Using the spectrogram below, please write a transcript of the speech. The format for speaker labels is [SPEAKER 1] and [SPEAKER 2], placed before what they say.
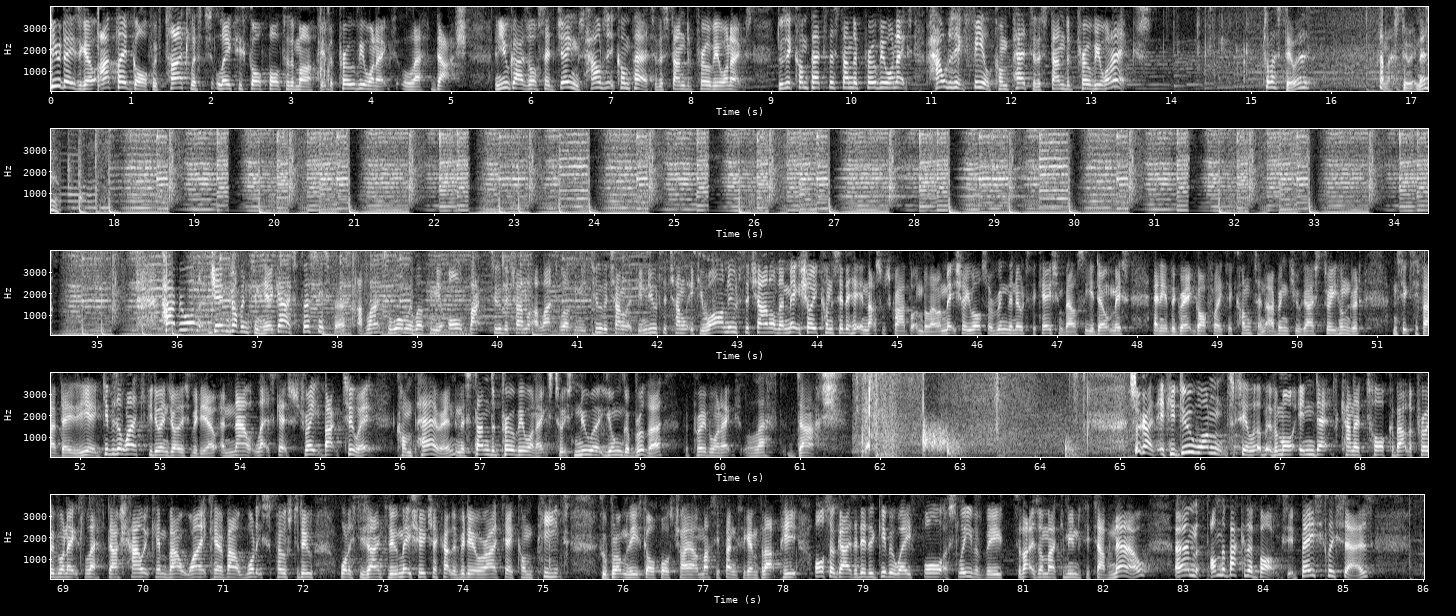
[SPEAKER 1] few days ago, I played golf with Titleist's latest golf ball to the market, the Pro V1X Left Dash. And you guys all said, James, how does it compare to the standard Pro V1X? Does it compare to the standard Pro V1X? How does it feel compared to the standard Pro V1X? So let's do it. And let's do it now. James Robinson here. Guys, first things first, I'd like to warmly welcome you all back to the channel. I'd like to welcome you to the channel. If you're new to the channel, if you are new to the channel, then make sure you consider hitting that subscribe button below and make sure you also ring the notification bell so you don't miss any of the great golf related content I bring to you guys 365 days a year. Give us a like if you do enjoy this video and now let's get straight back to it, comparing the standard Pro V1X to its newer, younger brother, the Pro V1X Left Dash. So guys, if you do want to see a little bit of a more in-depth kind of talk about the Pro V1X Left Dash, how it came about, why it came about, what it's supposed to do, what it's designed to do, make sure you check out the video where I take on Pete, who brought me these golf balls try out. Massive thanks again for that, Pete. Also guys, I did a giveaway for a sleeve of these, so that is on my community tab now. Um, on the back of the box, it basically says,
